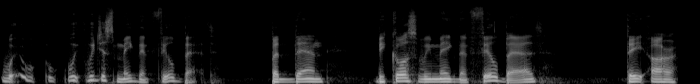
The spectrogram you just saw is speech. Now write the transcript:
we, we, we just make them feel bad. But then, because we make them feel bad, they are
